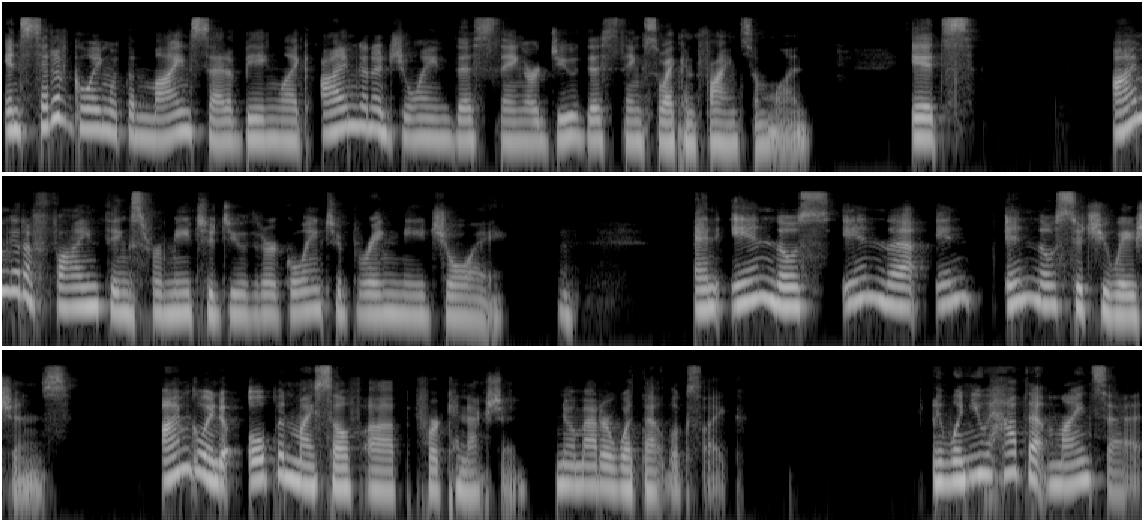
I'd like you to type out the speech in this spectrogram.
instead of going with the mindset of being like, I'm going to join this thing or do this thing so I can find someone, it's, I'm going to find things for me to do that are going to bring me joy. Mm. And in those, in the, in, in those situations, I'm going to open myself up for connection, no matter what that looks like. And when you have that mindset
